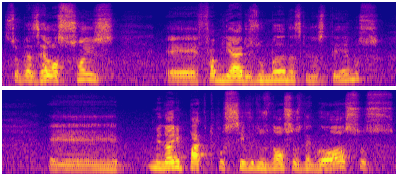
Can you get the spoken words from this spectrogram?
sobre as relações é, familiares humanas que nós temos, é, o menor impacto possível nos nossos negócios,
